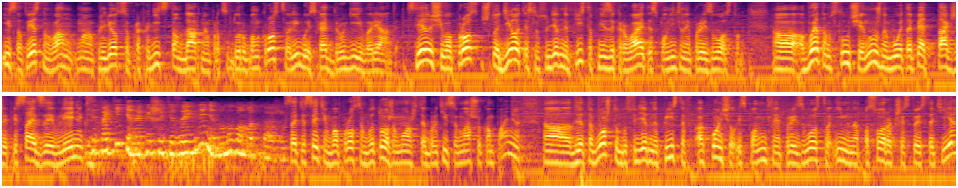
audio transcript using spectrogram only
и, соответственно, вам а, придется проходить стандартную процедуру банкротства, либо искать другие варианты. Следующий вопрос, что делать, если судебный пристав не закрывает исполнительное производство? А, В этом случае нужно будет опять также писать заявление. Если хотите, напишите заявление, но мы вам откажем. Кстати, с этим вопросом вы тоже можете обратиться в нашу компанию а, для того, чтобы судебный пристав окончил исполнительное производство именно по 46 статье,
